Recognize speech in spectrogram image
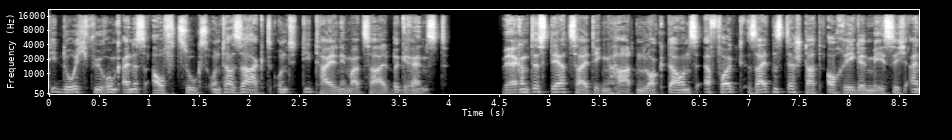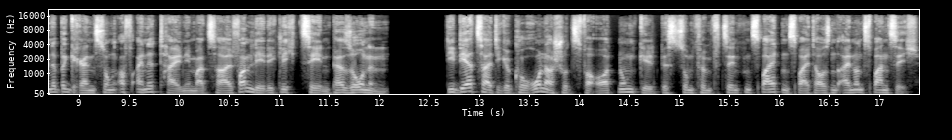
die Durchführung eines Aufzugs untersagt und die Teilnehmerzahl begrenzt. Während des derzeitigen harten Lockdowns erfolgt seitens der Stadt auch regelmäßig eine Begrenzung auf eine Teilnehmerzahl von lediglich zehn Personen. Die derzeitige Corona-Schutzverordnung gilt bis zum 15.02.2021.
